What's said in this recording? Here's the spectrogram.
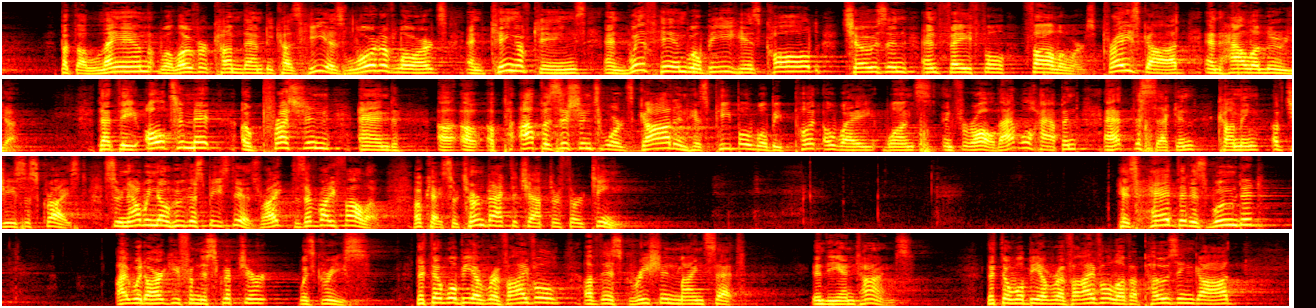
but the Lamb will overcome them because he is Lord of lords and King of kings, and with him will be his called, chosen, and faithful followers. Praise God and hallelujah. That the ultimate oppression and uh, uh, opposition towards God and his people will be put away once and for all. That will happen at the second coming of Jesus Christ. So now we know who this beast is, right? Does everybody follow? Okay, so turn back to chapter 13. His head that is wounded, I would argue from the scripture, was Greece. That there will be a revival of this Grecian mindset in the end times. That there will be a revival of opposing God.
